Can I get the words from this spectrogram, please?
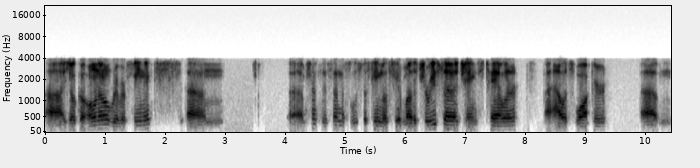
uh, Yoko Ono, River Phoenix. Um, uh, I'm trying to send this list of females here: Mother Teresa, James Taylor, uh, Alice Walker, um,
